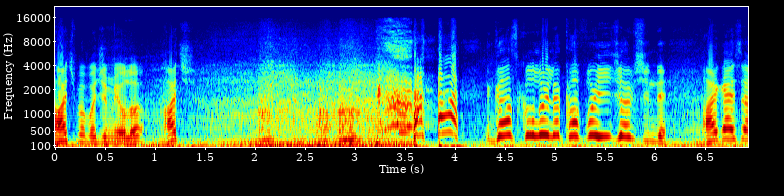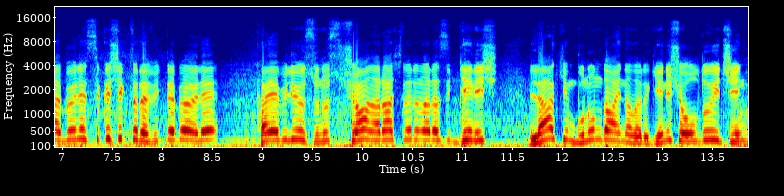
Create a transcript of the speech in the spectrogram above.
Aç babacım yolu. Aç. Gaz koluyla kafa yiyeceğim şimdi. Arkadaşlar böyle sıkışık trafikte böyle kayabiliyorsunuz. Şu an araçların arası geniş. Lakin bunun da aynaları geniş olduğu için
